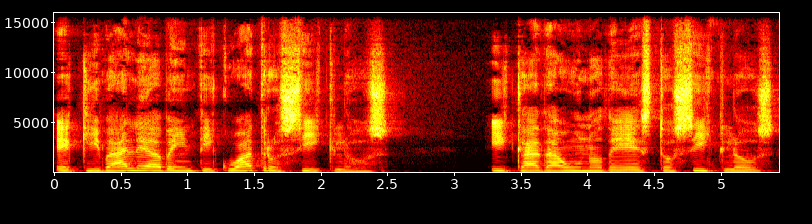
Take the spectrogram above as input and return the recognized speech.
equivale a 24 ciclos, y cada uno de estos ciclos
